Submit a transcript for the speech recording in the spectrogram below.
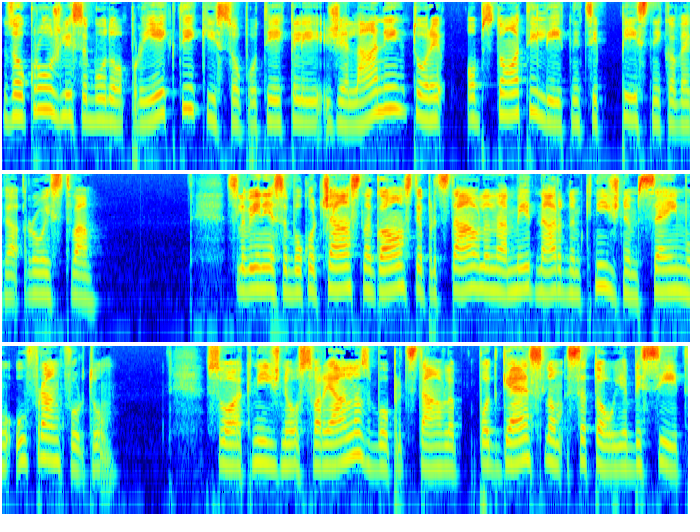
Zaokrožili se bodo projekti, ki so potekli že lani, torej ob stoti letnici pesnikovega rojstva. Slovenija se bo kot častna gostja predstavljala na mednarodnem knjižnem sejmu v Frankfurtu. Svojo knjižno ustvarjalnost bo predstavila pod geslom Satovje besed.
